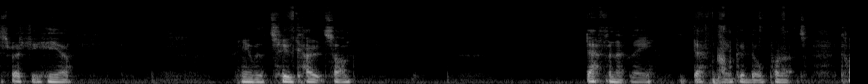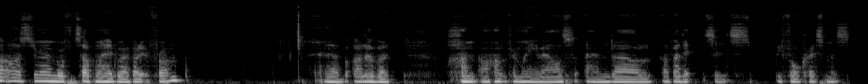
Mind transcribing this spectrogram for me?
especially here. Here with the two coats on. Definitely, definitely a good little product. Can't honestly remember off the top of my head where I got it from. Uh, but I'll have a hunt, I'll hunt for my emails and I'll, I've had it since before Christmas.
